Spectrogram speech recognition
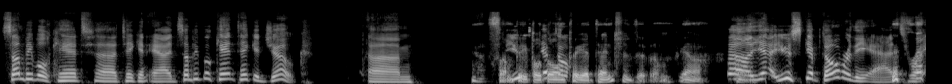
some people can't uh, take an ad. Some people can't take a joke. Um, Some You people don't over- pay attention to them. Yeah. well, yeah, you skipped over the ads, right?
